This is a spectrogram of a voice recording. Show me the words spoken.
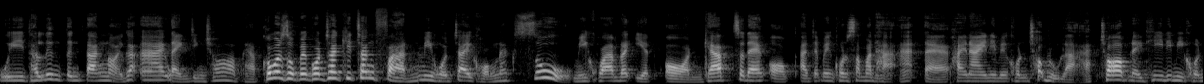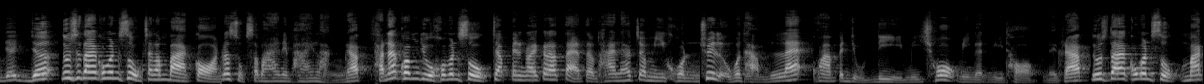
คุยทะลึ่งตึงตังหน่อยก็อายแต่จริงชอบครับคนวันศุกร์เป็นคนช่างคิดช่างฝัน มีหัวใจของนักสู้ มีความละเอียดอ่อนครับแสดงออกอาจจะเป็นคนสมถะฮะแต่ภายในนี่เป็นคนชอบหรูหราชอบในที่ที่มีคนเยอะๆดวงชะตาคนวันศุกร์จะลำบากก่อนและสุขสบายในภายหลังครับฐานะความอยู่คนวันศุกร์จะเป็นอะไรก็แล้วแต่แต่ท้ายแล้วจะมีคนช่วยเหลืออุปถัมภ์และความเป็นอยู่ดี มีโชคมีเงินมีทองนะครับดวงชะตาคนวันศุกร์มัก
